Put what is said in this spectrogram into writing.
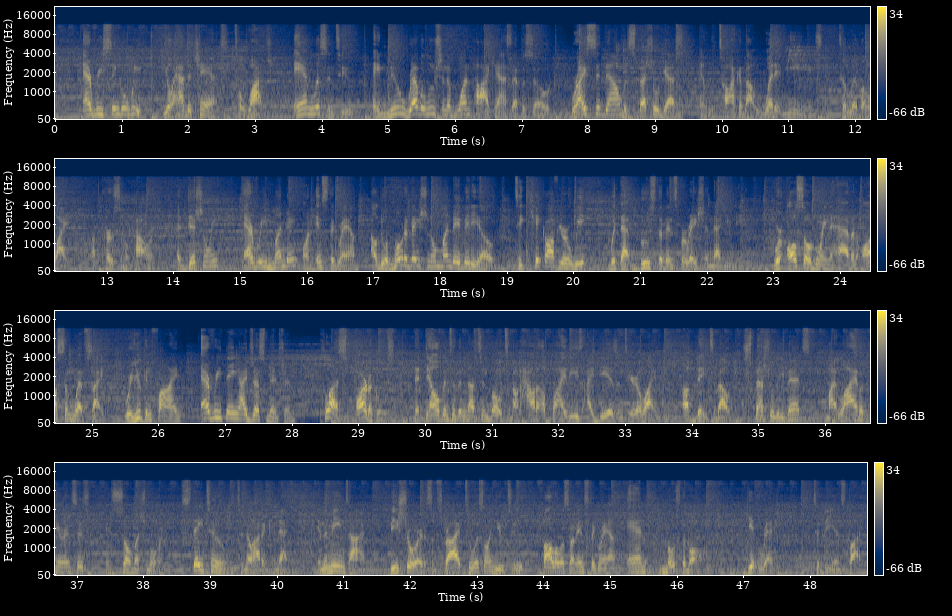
Every single week, you'll have the chance to watch and listen to a new Revolution of One podcast episode where I sit down with special guests and we talk about what it means to live a life of personal power. Additionally, every Monday on Instagram, I'll do a motivational Monday video to kick off your week with that boost of inspiration that you need. We're also going to have an awesome website where you can find everything I just mentioned, plus articles that delve into the nuts and bolts about how to apply these ideas into your life, updates about special events, my live appearances, and so much more. Stay tuned to know how to connect. In the meantime, be sure to subscribe to us on YouTube, follow us on Instagram, and most of all, get ready to be inspired.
